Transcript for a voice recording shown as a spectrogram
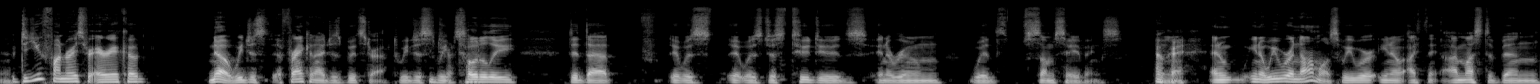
Yeah. did you fundraise for Area Code? No, we just Frank and I just bootstrapped. We just we totally did that. It was it was just two dudes in a room with some savings. you Okay. know. and you know we were anomalous. We were you know I think I must have been.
